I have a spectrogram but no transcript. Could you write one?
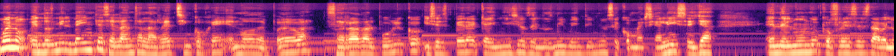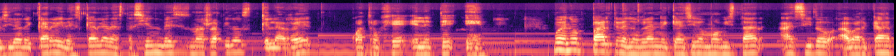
Bueno, en 2020 se lanza la red 5G en modo de prueba, cerrado al público y se espera que a inicios del 2021 se comercialice ya en el mundo que ofrece esta velocidad de carga y descarga de hasta 100 veces más rápidos que la red 4G LTE. Bueno, parte de lo grande que ha sido Movistar ha sido abarcar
